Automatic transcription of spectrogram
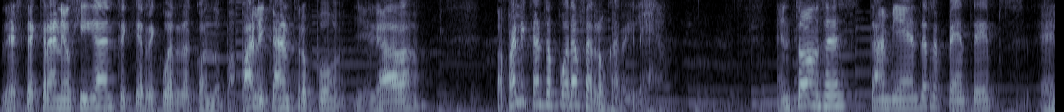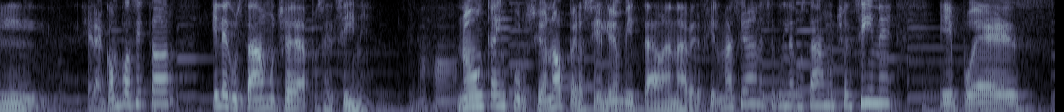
de este cráneo gigante que recuerda cuando papá licántropo llegaba. Papá licántropo era ferrocarrilero. Entonces, también de repente, pues, él era compositor y le gustaba mucho pues, el cine. Ajá. Nunca incursionó, pero sí le invitaban a ver filmaciones. Entonces le gustaba mucho el cine. Y pues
